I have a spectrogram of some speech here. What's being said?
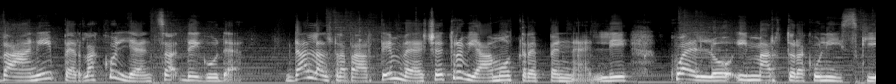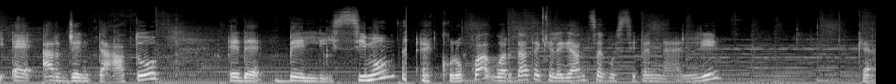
vani per l'accoglienza dei godet. Dall'altra parte invece troviamo tre pennelli. Quello in martora conischi è argentato ed è bellissimo. Eccolo qua guardate che eleganza questi pennelli che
